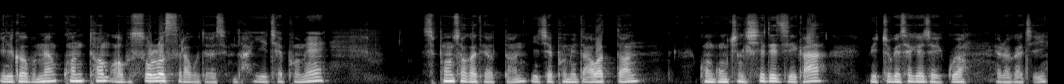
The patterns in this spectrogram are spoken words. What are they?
읽어보면 Quantum of Solace라고 되어 있습니다. 이 제품의 스폰서가 되었던 이 제품이 나왔던 007 시리즈가 위쪽에 새겨져 있고요. 여러 가지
